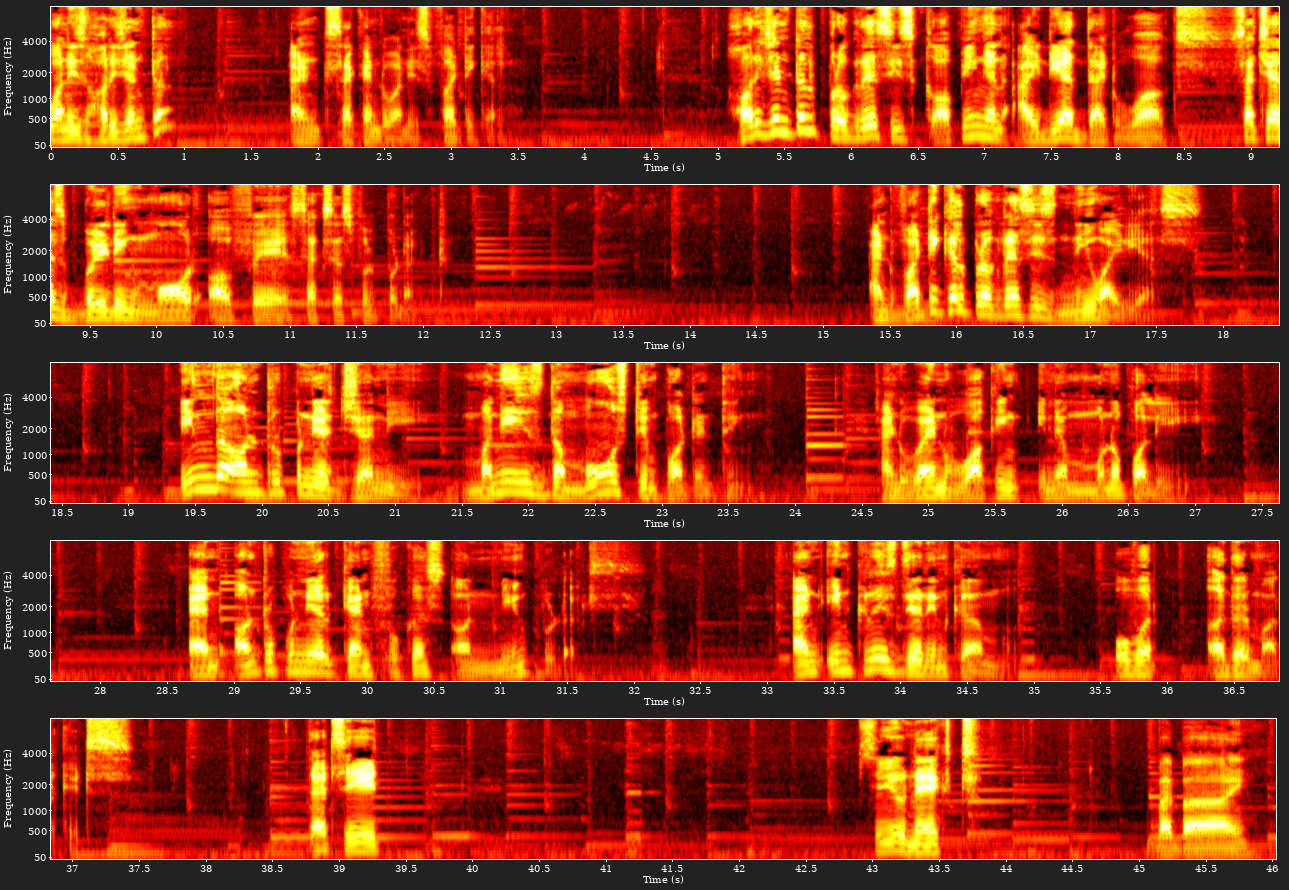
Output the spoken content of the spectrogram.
one is horizontal and second one is vertical. Horizontal progress is copying an idea that works such as building more of a successful product. And vertical progress is new ideas. In the entrepreneur journey money is the most important thing. And when working in a monopoly an entrepreneur can focus on new products and increase their income over other markets. That's it. See you next. Bye bye.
